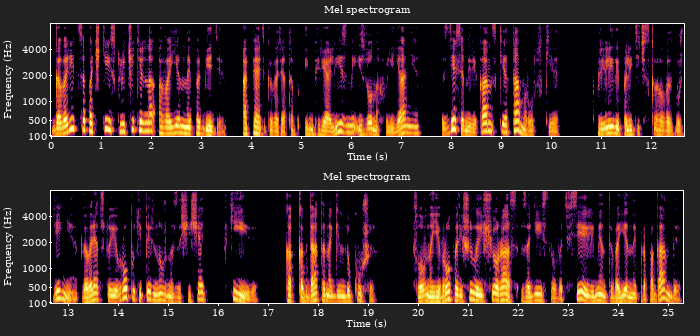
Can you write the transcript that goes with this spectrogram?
Говорится почти исключительно о военной победе. Опять говорят об империализме и зонах влияния. Здесь американские, там русские. В приливе политического возбуждения говорят, что Европу теперь нужно защищать в Киеве, как когда-то на Гиндукуше. Словно Европа решила еще раз задействовать все элементы военной пропаганды,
